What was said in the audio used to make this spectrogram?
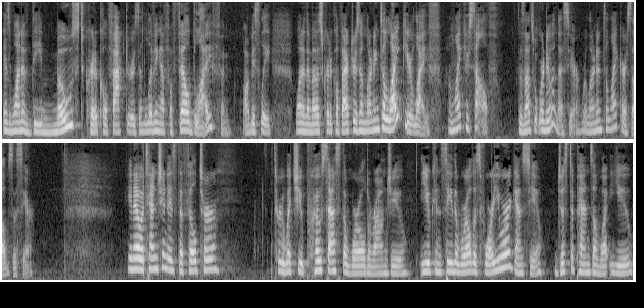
is one of the most critical factors in living a fulfilled life. And obviously, one of the most critical factors in learning to like your life and like yourself, because that's what we're doing this year. We're learning to like ourselves this year. You know, attention is the filter through which you process the world around you you can see the world as for you or against you. It just depends on what you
